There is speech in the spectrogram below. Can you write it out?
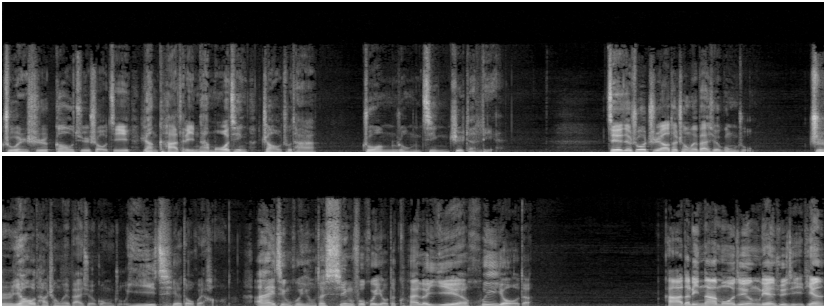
准时高举手机，让卡特琳娜魔镜照出她妆容精致的脸。姐姐说：“只要她成为白雪公主，只要她成为白雪公主，一切都会好的，爱情会有的，幸福会有的，快乐也会有的。”卡特琳娜魔镜连续几天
